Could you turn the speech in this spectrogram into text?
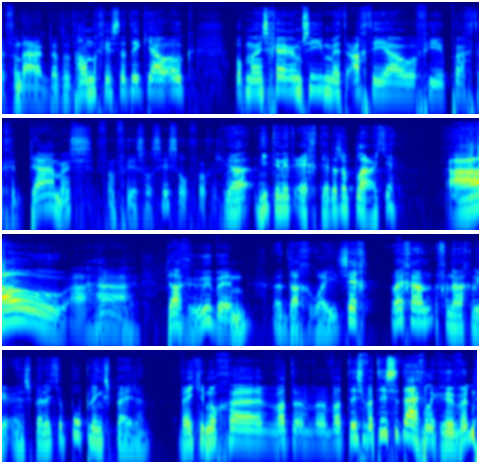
vandaar dat het handig is dat ik jou ook op mijn scherm zie met achter jou vier prachtige dames van Frissel Sissel, volgens mij. Ja, niet in het echt, hè? dat is een plaatje. Oh, aha. Dag Ruben. dag Roy. Zeg, wij gaan vandaag weer een spelletje Poplink spelen. Weet je nog, uh, wat, wat, is, wat is het eigenlijk, Ruben?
